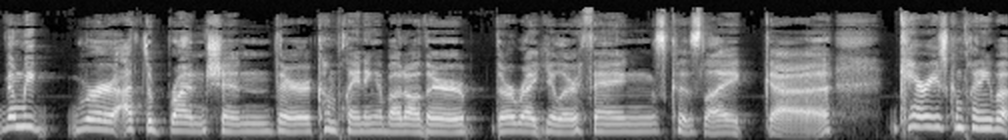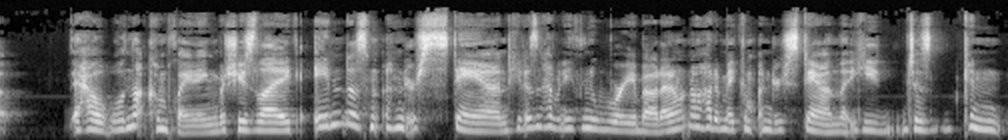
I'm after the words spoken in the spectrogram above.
then we were at the brunch and they're complaining about all their, their regular things. Cause like, uh, Carrie's complaining about how, well, not complaining, but she's like, Aiden doesn't understand. He doesn't have anything to worry about. I don't know how to make him understand that he just can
